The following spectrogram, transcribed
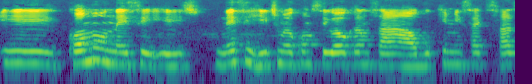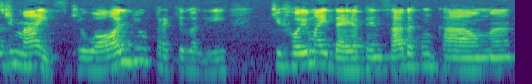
e como nesse, nesse ritmo eu consigo alcançar algo que me satisfaz demais, que eu olho para aquilo ali, que foi uma ideia pensada com calma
